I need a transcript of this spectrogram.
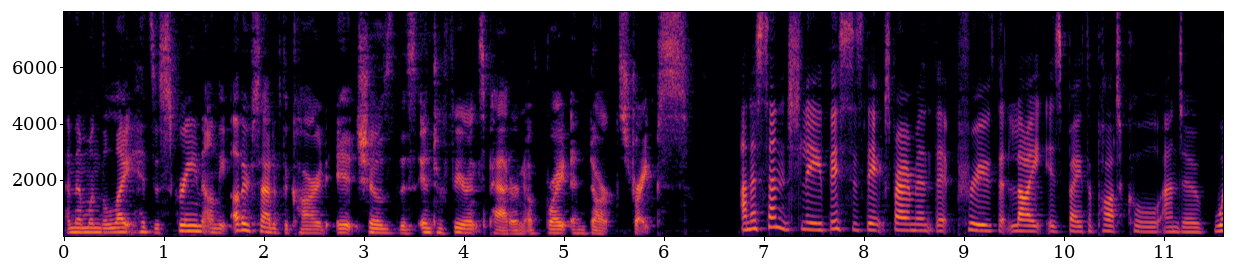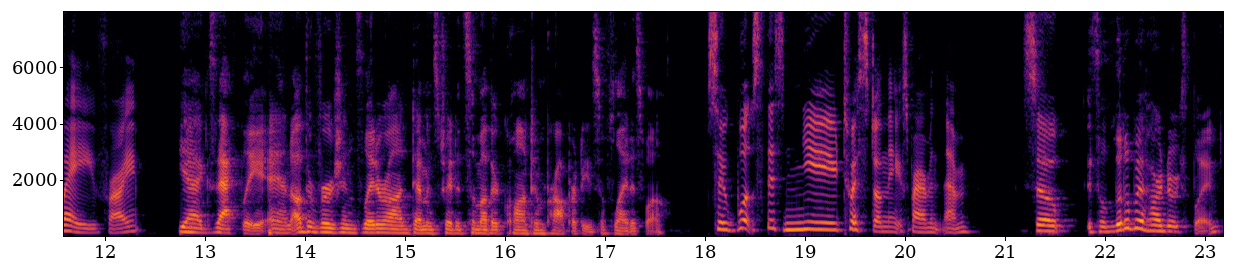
And then when the light hits a screen on the other side of the card, it shows this interference pattern of bright and dark stripes. And essentially, this is the experiment that proved that light is both a particle and a wave, right? Yeah, exactly. And other versions later on demonstrated some other quantum properties of light as well. So, what's this new twist on the experiment then? So, it's a little bit hard to explain,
